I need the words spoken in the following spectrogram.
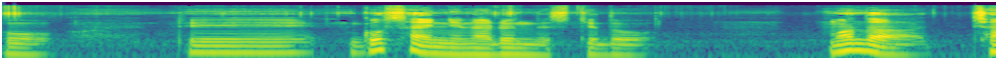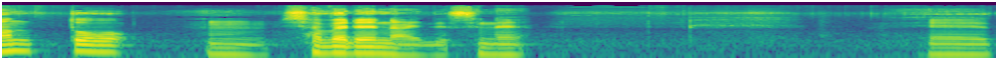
そう。で、5歳になるんですけど、まだちゃんと、うん、喋れないですね。えー、っ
